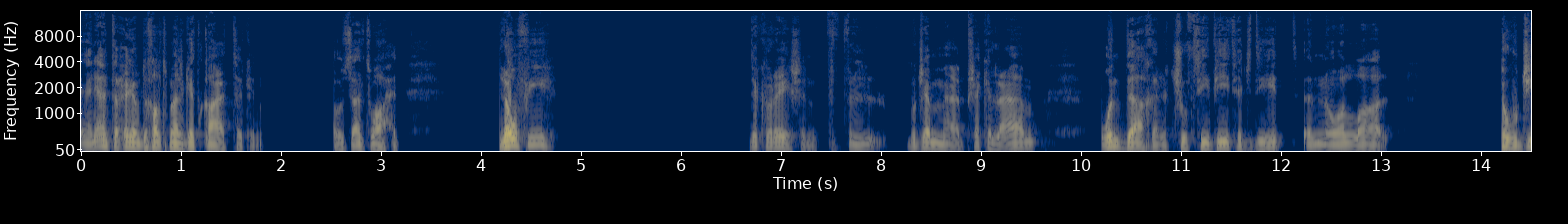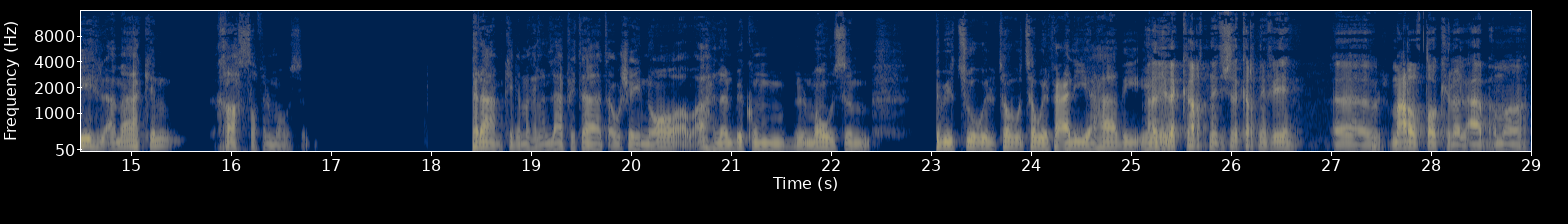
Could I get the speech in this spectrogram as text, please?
يعني أنت الحين دخلت ما لقيت قاعة تكن أو سألت واحد لو فيه ديكوريشن في المجمع بشكل عام وأنت داخل تشوف في فيه تجديد إنه والله توجيه الأماكن خاصة في الموسم كلام كذا مثلا لافتات أو شيء إنه "أوه، أهلا بكم بالموسم تبي تسوي تسوي الفعالية هذه. هذه ذكرتني إيش ذكرتني فيه؟ آه معرض طوكيو للألعاب ما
